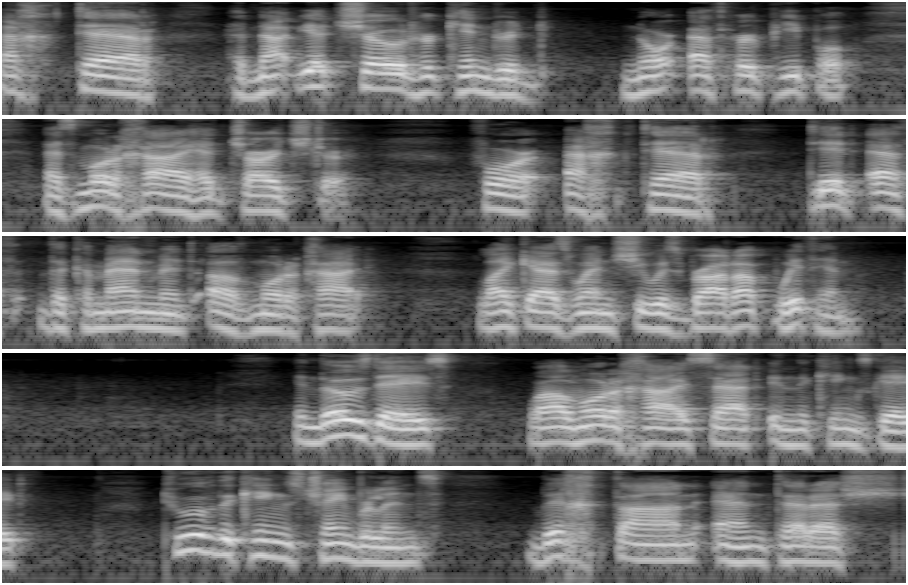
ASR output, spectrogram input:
Ecter had not yet showed her kindred, nor eth her people, as Mordecai had charged her. For Ecter did eth the commandment of Mordecai, like as when she was brought up with him. In those days, while Mordecai sat in the king's gate, two of the king's chamberlains, Bigthan and Teresh,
